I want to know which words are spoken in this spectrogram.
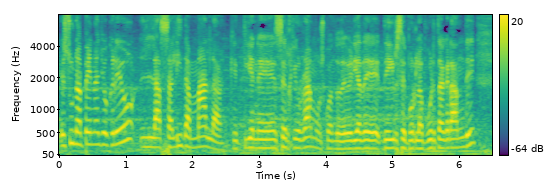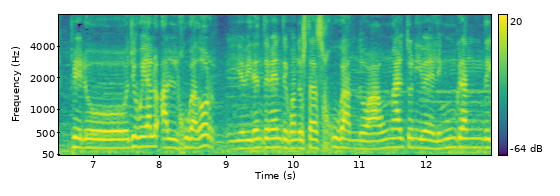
Es una pena, yo creo, la salida mala que tiene Sergio Ramos cuando debería de, de irse por la puerta grande, pero yo voy al, al jugador y evidentemente cuando estás jugando a un alto nivel en un gran de,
